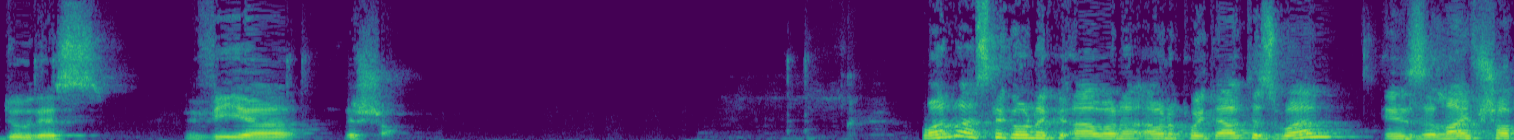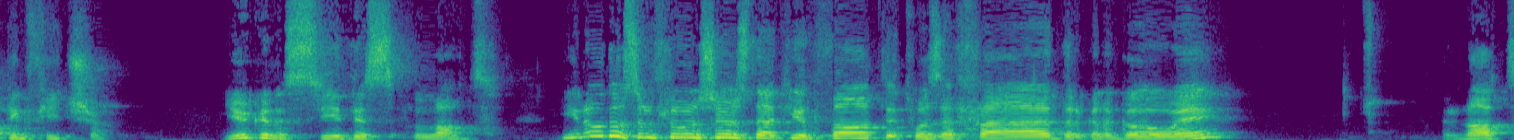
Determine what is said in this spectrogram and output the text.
do this via the shop. One last thing I want, to, I, want to, I want to point out as well is a live shopping feature. You're going to see this a lot. You know those influencers that you thought it was a fad, they're going to go away? They're not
